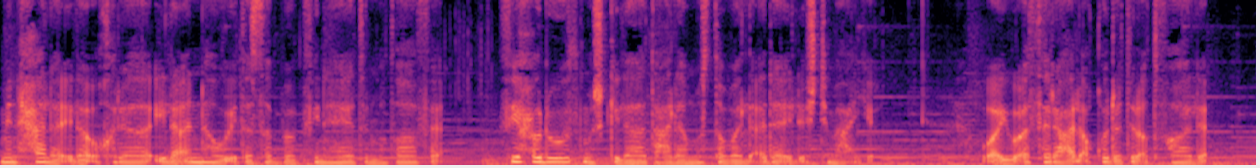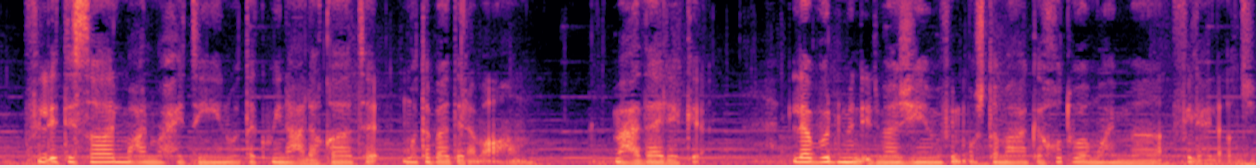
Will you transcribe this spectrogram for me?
من حالة إلى أخرى إلى أنه يتسبب في نهاية المطاف في حدوث مشكلات على مستوى الأداء الاجتماعي، ويؤثر على قدرة الأطفال في الاتصال مع المحيطين وتكوين علاقات متبادلة معهم. مع ذلك لابد من إدماجهم في المجتمع كخطوة مهمة في العلاج.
